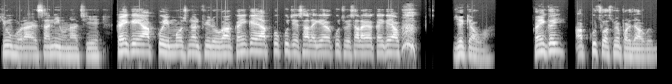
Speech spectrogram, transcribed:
क्यों हो रहा है ऐसा नहीं होना चाहिए। कहीं कहीं आपको इमोशनल फील होगा कहीं कहीं आपको कुछ ऐसा लगेगा कुछ वैसा लगेगा कहीं कहीं आप ये क्या हुआ? कहीं कहीं आप कुछ सोच में पड़ जाओगे।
